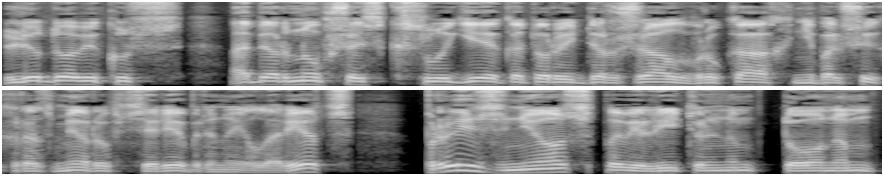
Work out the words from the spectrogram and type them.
Людовикус, обернувшись к слуге, который держал в руках небольших размеров серебряный ларец, произнес повелительным тоном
